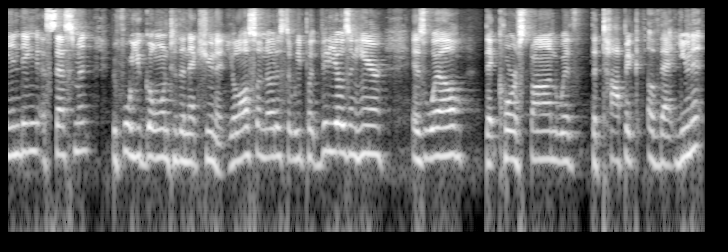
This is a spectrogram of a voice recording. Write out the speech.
ending assessment before you go on to the next unit. You'll also notice that we put videos in here as well that correspond with the topic of that unit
